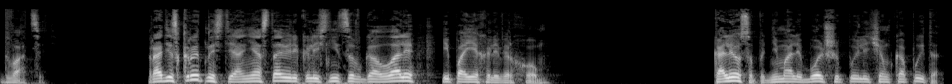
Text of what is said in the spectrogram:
двадцать. Ради скрытности они оставили колесницы в Галлале и поехали верхом. Колеса поднимали больше пыли, чем копыта,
